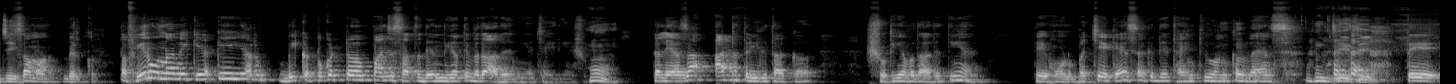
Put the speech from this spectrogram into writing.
ਜੀ ਸਮਾਂ। ਬਿਲਕੁਲ। ਤਾਂ ਫਿਰ ਉਹਨਾਂ ਨੇ ਕਿਹਾ ਕਿ ਯਾਰ ਵੀ ਘੱਟੋ ਘੱਟ 5-7 ਦਿਨ ਦੀਆਂ ਤੇ ਵਧਾ ਦੇਣੀਆਂ ਚਾਹੀਦੀਆਂ ਛੁੱਟੀਆਂ। ਹੂੰ। ਤਾਂ ਲਿਆਜ਼ਾ 8 ਤਰੀਕ ਤੱਕ ਛੁੱਟੀਆਂ ਵਧਾ ਦਿੱਤੀਆਂ। ਤੇ ਹੁਣ ਬੱਚੇ ਕਹਿ ਸਕਦੇ ਥੈਂਕ ਯੂ ਅੰਕਲ ਵੈਂਸ ਜੀ ਜੀ। ਤੇ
